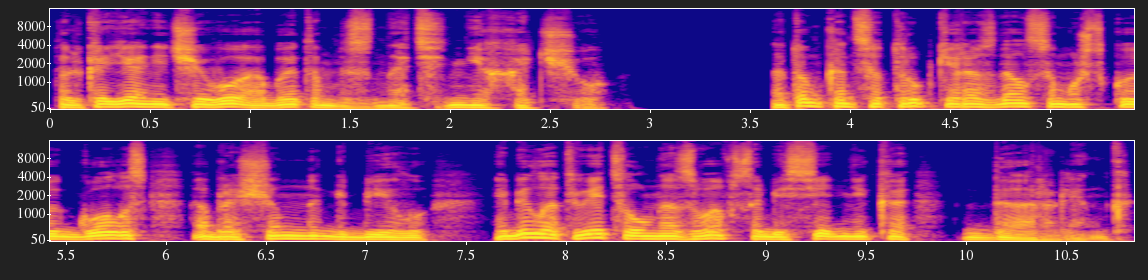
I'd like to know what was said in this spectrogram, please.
только я ничего об этом знать не хочу». На том конце трубки раздался мужской голос, обращенный к Биллу, и Билл ответил, назвав собеседника «Дарлинг».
